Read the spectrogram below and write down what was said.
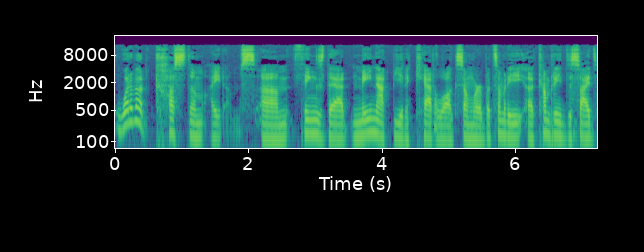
what about custom items? Um, things that may not be in a catalog somewhere, but somebody, a company decides,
